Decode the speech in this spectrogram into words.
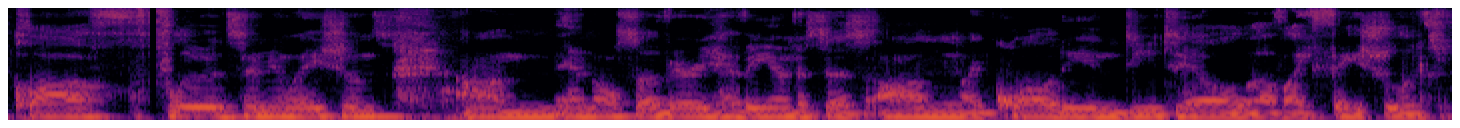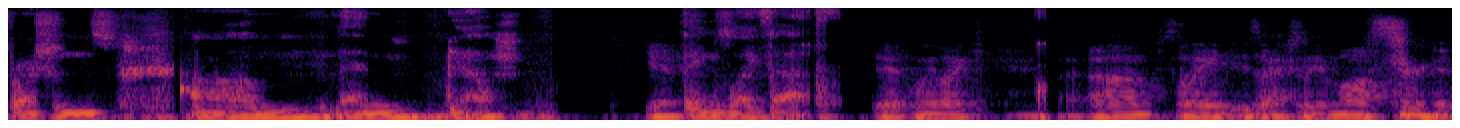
cloth, fluid simulations, um, and also a very heavy emphasis on like quality and detail of like facial expressions um, and you know yeah. things like that. Definitely, like um, Slade is actually a master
